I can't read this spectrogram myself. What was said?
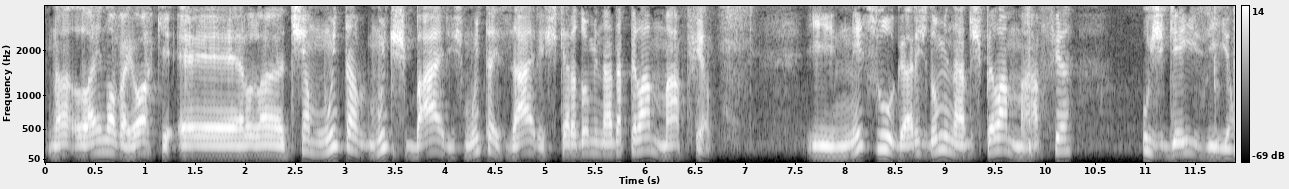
Na, lá em Nova York, é, ela tinha muita, muitos bares, muitas áreas que era dominada pela máfia. E nesses lugares dominados pela máfia, os gays iam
